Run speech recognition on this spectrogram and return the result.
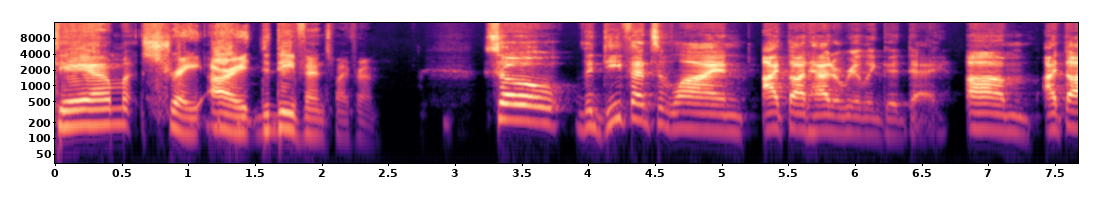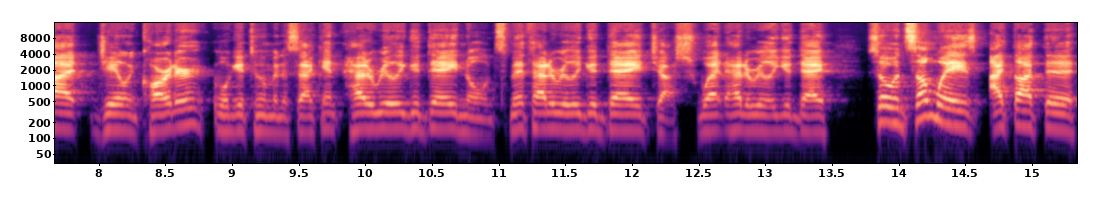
Damn straight. All right, the defense, my friend. So the defensive line, I thought had a really good day. Um, I thought Jalen Carter, we'll get to him in a second, had a really good day. Nolan Smith had a really good day. Josh Sweat had a really good day. So in some ways, I thought the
